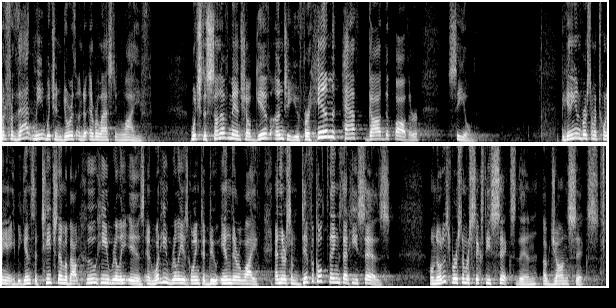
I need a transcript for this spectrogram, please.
but for that meat which endureth unto everlasting life, which the Son of Man shall give unto you, for him hath God the Father sealed. Beginning in verse number 28, he begins to teach them about who he really is and what he really is going to do in their life. And there's some difficult things that he says. Well, notice verse number 66 then of John 6.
